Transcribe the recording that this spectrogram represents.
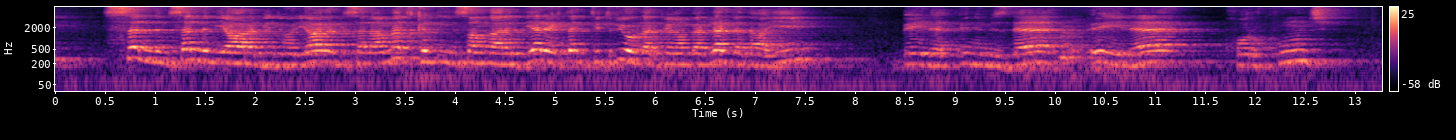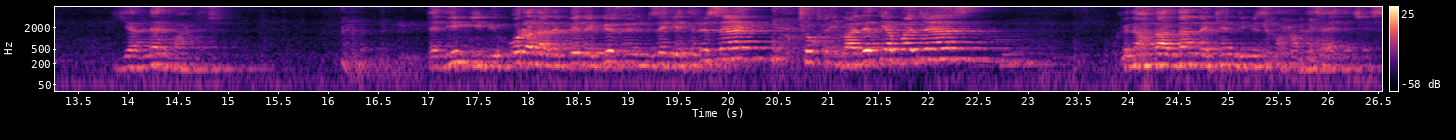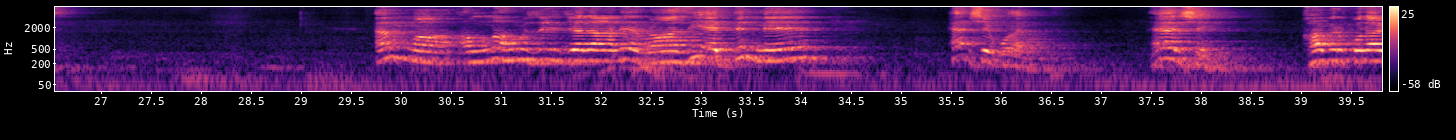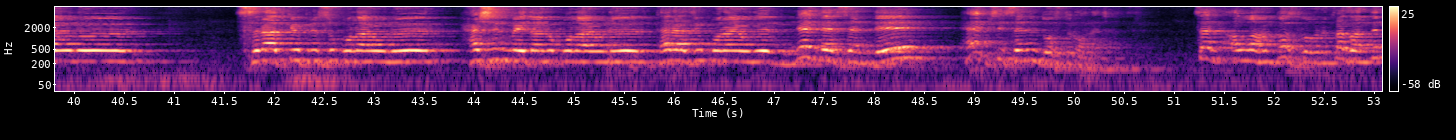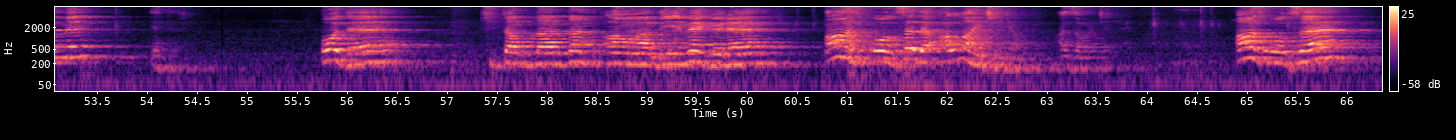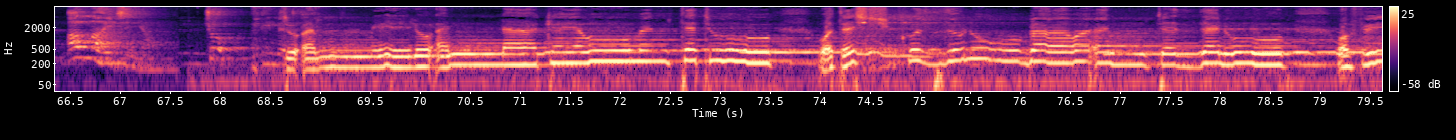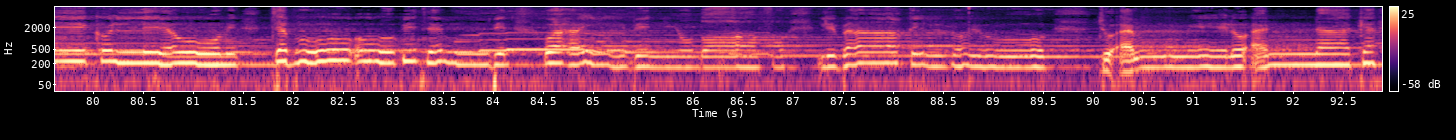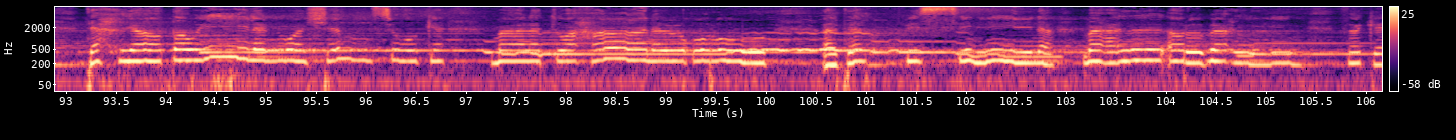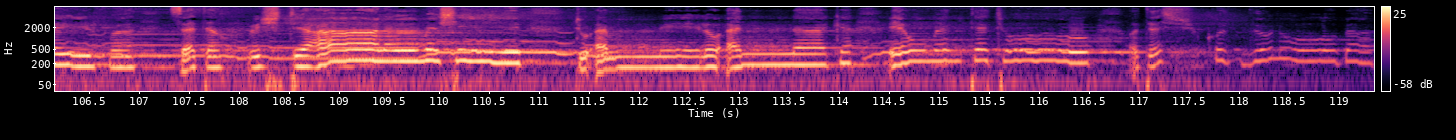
sellim sellim ya Rabbi diyor. Ya Rabbi selamet kıl insanları diyerekten titriyorlar peygamberler de dahi. Böyle önümüzde öyle korkunç yerler vardır. Dediğim gibi oraları böyle göz önümüze getirirsek çok ibadet yapacağız. Günahlardan da kendimizi muhafaza edeceğiz. Ama Allahu Zülcelal'i razı ettin mi her şey kolay olur. Her şey. Kabir kolay olur. Sırat köprüsü kolay olur. Haşr meydanı kolay olur. Terazi kolay olur. Ne dersen de hepsi senin dostun olacaktır. Sen Allah'ın dostluğunu kazandın mı yeter. O da kitaplardan anladığıma göre az olsa da Allah için yap. Azze ve Celle. Az olsa Allah için yap. Çok. تؤمل أنك يوما تتوب وتشكو الذنوب وأنت الذنوب وفي كل يوم تبوء بذنب وعيب يضاف لباقي العيوب. تؤمل أنك تحيا طويلا وشمسك مالت وحان الغروب. أتخفي السنين مع الأربعين. فكيف ستخفي اشتعال المشيب؟ تؤمل أنك يوما تتوب. وتشكو الذنوب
